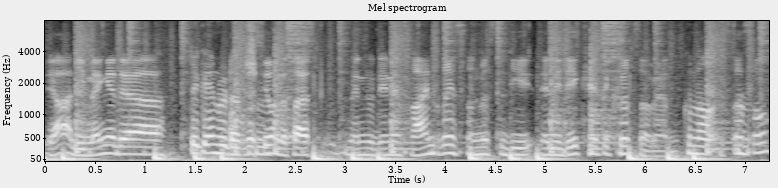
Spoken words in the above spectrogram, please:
ja, die Menge der der Gain Reduction. Das heißt, wenn du den jetzt reindrehst, dann müsste die LED-Kette kürzer werden. Genau. Ist das so?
